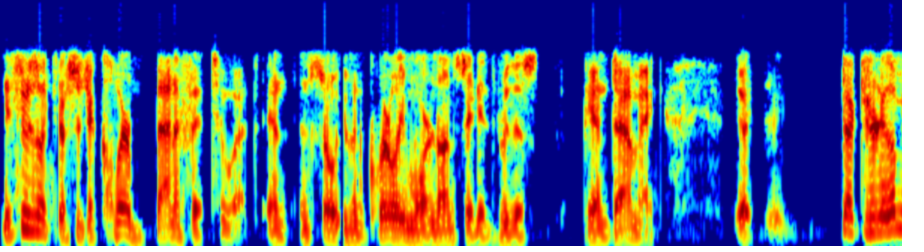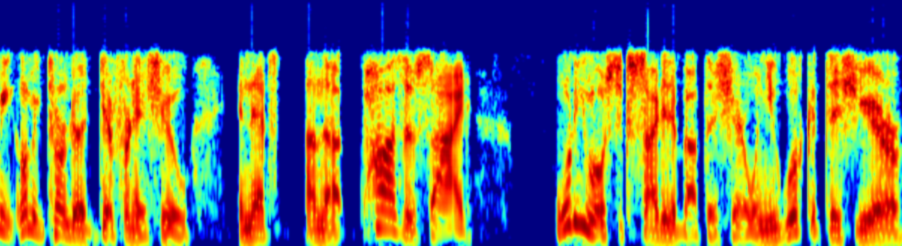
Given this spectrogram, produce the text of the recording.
it seems like there's such a clear benefit to it, and, and so even clearly more enunciated through this pandemic. Uh, Dr. Turney, let me let me turn to a different issue, and that's on the positive side. What are you most excited about this year? When you look at this year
